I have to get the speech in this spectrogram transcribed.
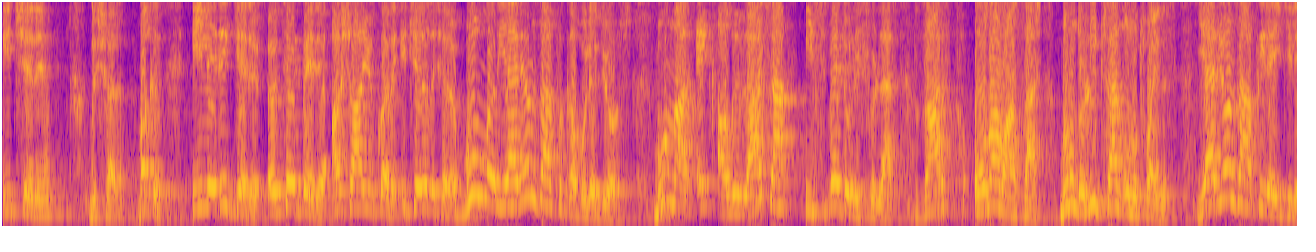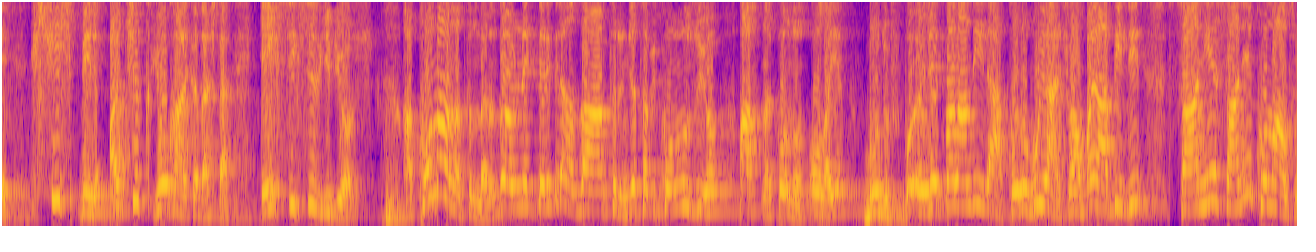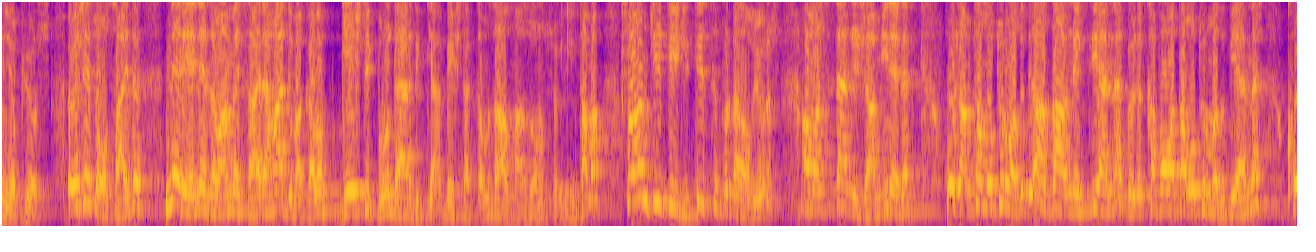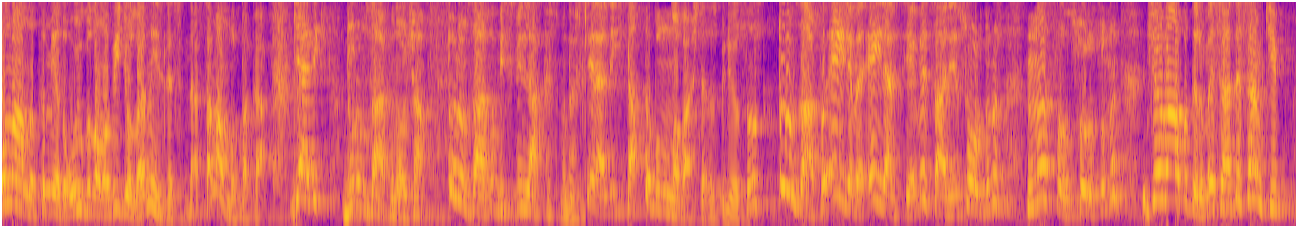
İçeri, dışarı. Bakın ileri geri, öte beri, aşağı yukarı, içeri dışarı bunları yer yön zarfı kabul ediyoruz. Bunlar ek alırlarsa isme dönüşürler. Zarf olamazlar. Bunu da lütfen unutmayınız. Yer yön zarfı ile ilgili hiçbir açık yok arkadaşlar. Eksiksiz gidiyoruz. Ha konu anlatımlarında örnekleri biraz daha artırınca tabii konu uzuyor. Aslında konunun olayı budur. Bu özet falan değil ha. Konu bu yani. Şu an bayağı bildiğin saniye saniye konu altını yapıyoruz. Özet olsaydı nereye ne zaman vesaire hadi bakalım geçtik bunu derdik yani. 5 dakikamızı almazdı onu söyleyeyim. Tamam. Şu an ciddi ciddi sıfırdan alıyoruz. Ama sizden ricam yine de hocam tam oturmadı biraz daha örnek diyenler böyle kafama tam oturmadı diyenler konu anlatım ya da uygulama videolarını izlesinler. Tamam mutlaka. Geldik durum zarfına hocam. Durum zarfı bismillah kısmıdır. Genelde kitapta bununla başlarız biliyorsunuz. Durum zarfı eyleme, eylemsiye vesaireye sordunuz. Nasıl sorusunun cevabıdır. Mesela desem ki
